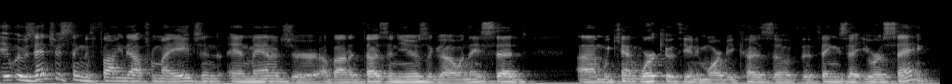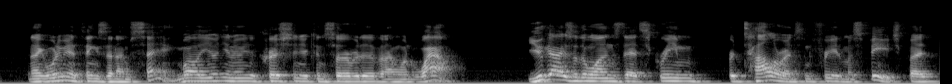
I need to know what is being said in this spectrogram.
it was interesting to find out from my agent and manager about a dozen years ago when they said um, we can't work with you anymore because of the things that you were saying. And I go, what do you mean the things that I'm saying? Well, you're, you know, you're Christian, you're conservative. And I went, wow, you guys are the ones that scream for tolerance and freedom of speech. But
